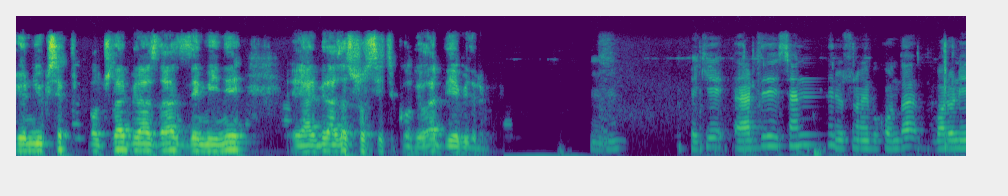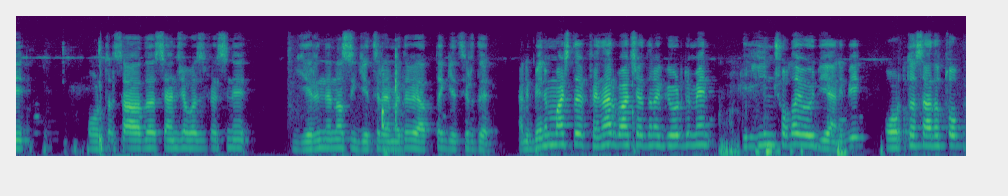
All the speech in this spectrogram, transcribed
yönü yüksek futbolcular biraz daha zemini e, yani biraz da sosyetik oluyorlar diyebilirim. Hı hı. Peki Erdi sen ne diyorsun hani bu konuda? Baroni orta sahada sence vazifesini yerine nasıl getiremedi veyahut da getirdi? Hani benim maçta Fenerbahçe adına gördüğüm en ilginç olay oydu yani. Bir orta sahada top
